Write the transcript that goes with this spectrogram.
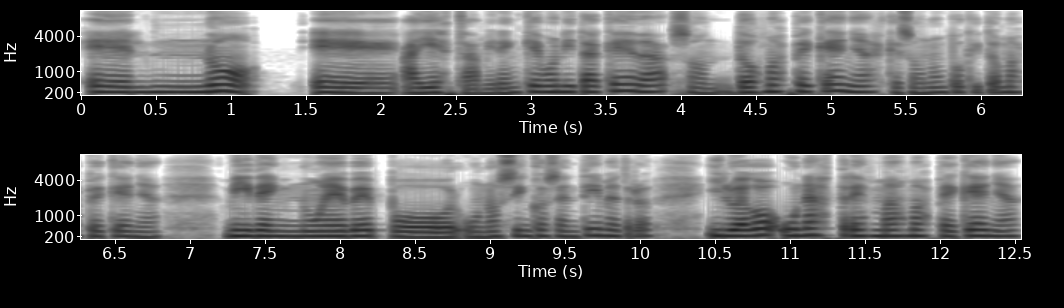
eh, no, eh, ahí está, miren qué bonita queda. Son dos más pequeñas, que son un poquito más pequeñas. Miden 9 por unos 5 centímetros. Y luego unas tres más más pequeñas,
